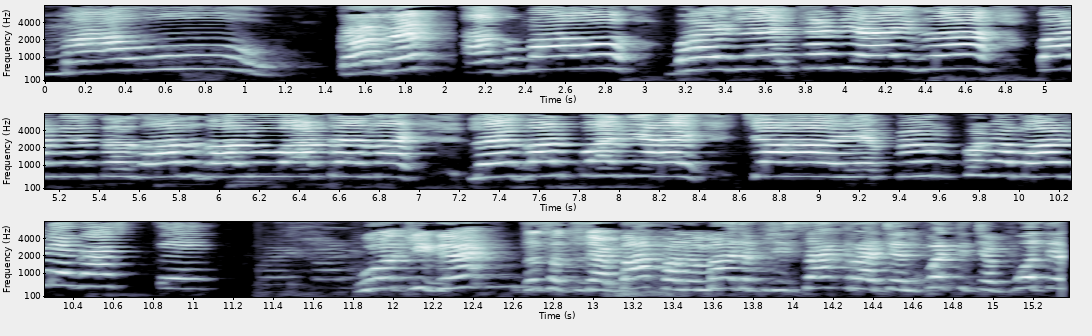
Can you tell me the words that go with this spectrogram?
माऊ. का गे? अग माऊ बाहेर लय थंडी आहे ग. पाण्याचं झाड घालू वाटत नाही. लय गार पाणी आहे. चहा हे पिऊन पुन्हा भांडे घासते. हो की ग? जसं तुझ्या बापानं माझ्यापाशी साखराच्या आणि पत्तीच्या पोत्या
